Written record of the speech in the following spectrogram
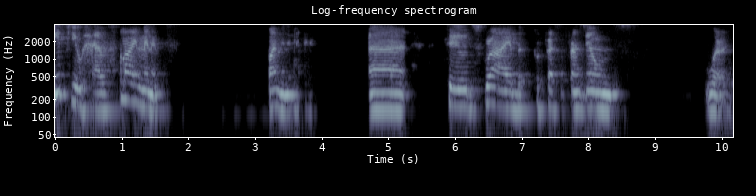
if you have five minutes five minutes uh, to describe Professor Francione's work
